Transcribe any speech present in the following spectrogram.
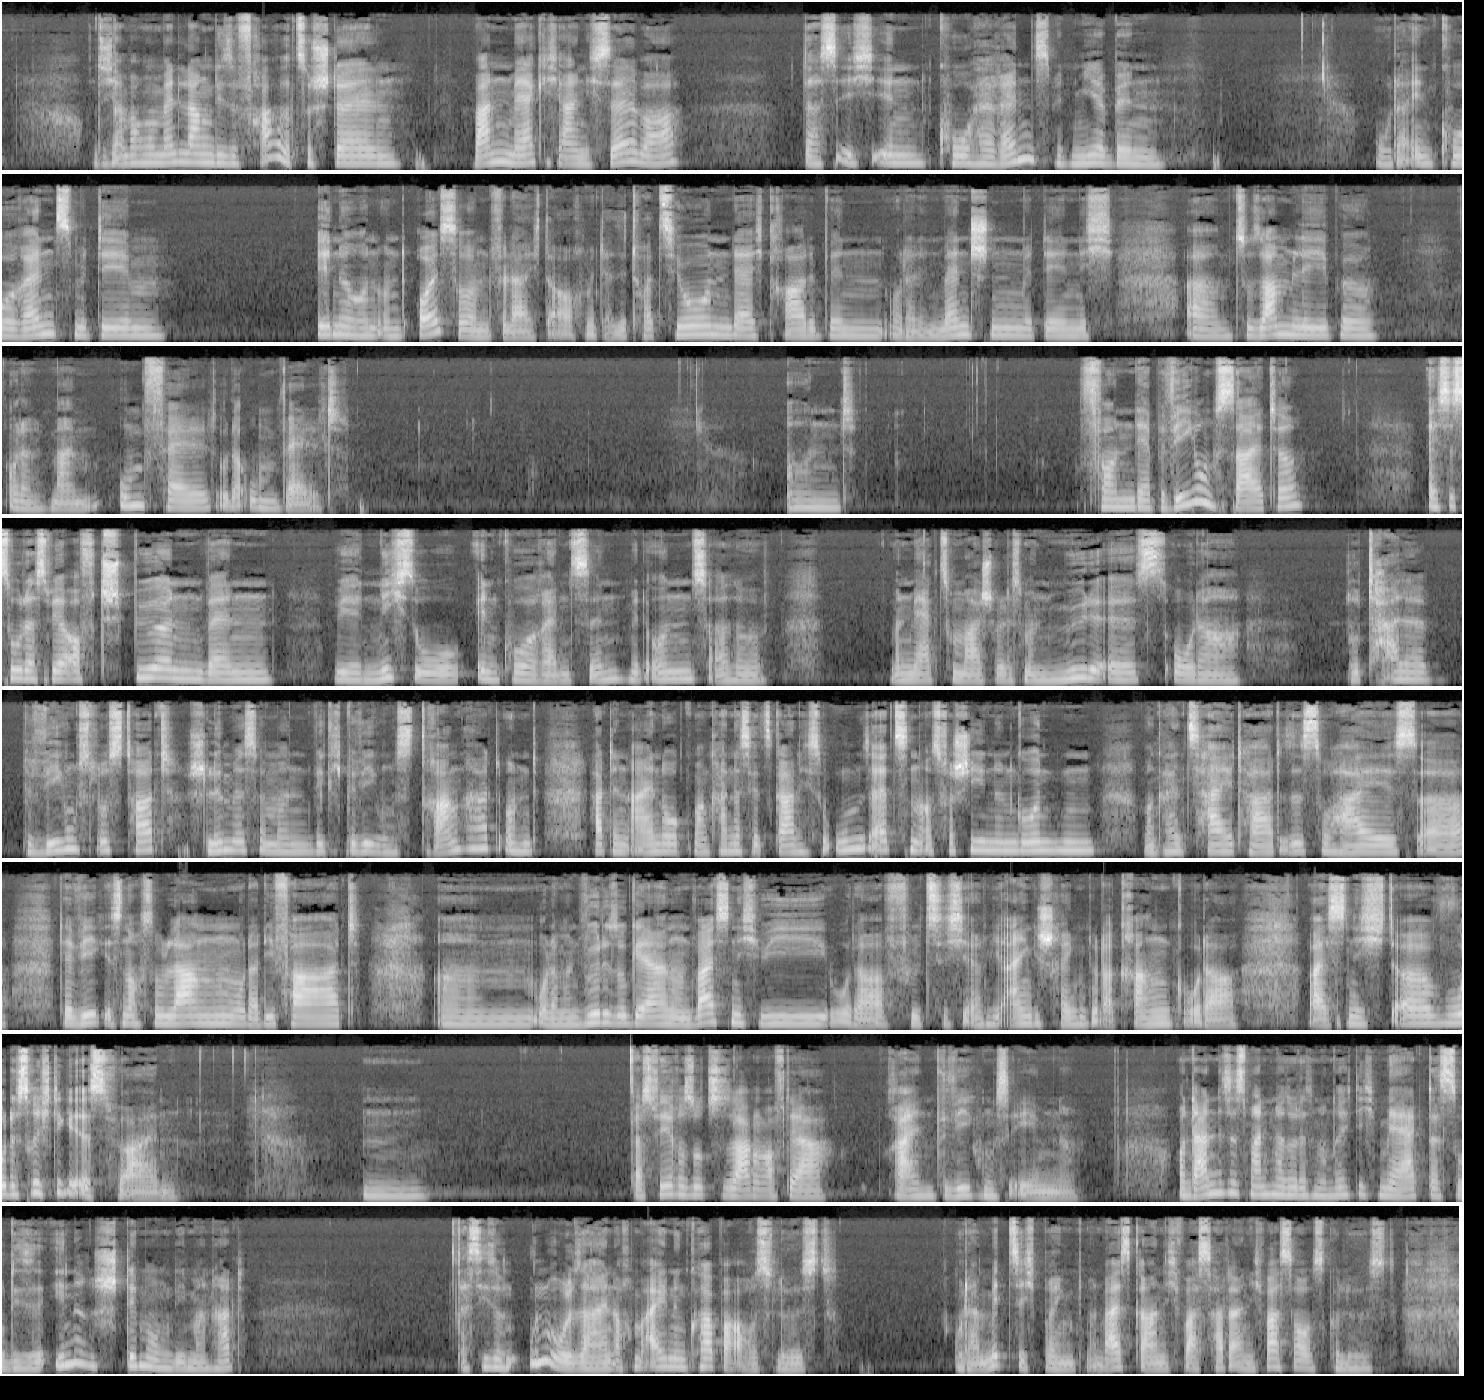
Und sich einfach einen Moment lang diese Frage zu stellen, Wann merke ich eigentlich selber, dass ich in Kohärenz mit mir bin oder in Kohärenz mit dem Inneren und Äußeren vielleicht auch, mit der Situation, in der ich gerade bin oder den Menschen, mit denen ich ähm, zusammenlebe oder mit meinem Umfeld oder Umwelt. Und von der Bewegungsseite es ist so, dass wir oft spüren, wenn wir nicht so in Kohärenz sind mit uns. Also man merkt zum Beispiel, dass man müde ist oder totale Bewegungslust hat. Schlimm ist, wenn man wirklich Bewegungsdrang hat und hat den Eindruck, man kann das jetzt gar nicht so umsetzen aus verschiedenen Gründen. Man keine Zeit hat, es ist so heiß, äh, der Weg ist noch so lang oder die Fahrt ähm, oder man würde so gerne und weiß nicht wie oder fühlt sich irgendwie eingeschränkt oder krank oder weiß nicht, äh, wo das Richtige ist für einen. Mm. Das wäre sozusagen auf der reinen Bewegungsebene. Und dann ist es manchmal so, dass man richtig merkt, dass so diese innere Stimmung, die man hat, dass sie so ein Unwohlsein auch im eigenen Körper auslöst oder mit sich bringt. Man weiß gar nicht, was hat eigentlich was ausgelöst.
